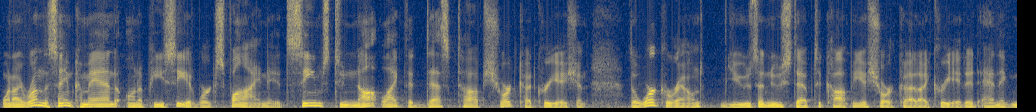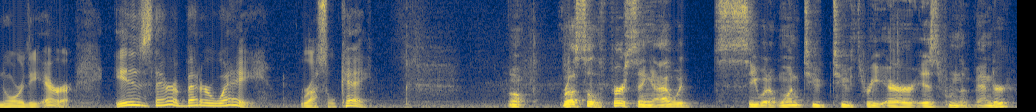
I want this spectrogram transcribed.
When I run the same command on a PC, it works fine. It seems to not like the desktop shortcut creation. The workaround use a new step to copy a shortcut I created and ignore the error. Is there a better way? Russell K. Well, Russell, the first thing I would see what a one two two three error is from the vendor.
